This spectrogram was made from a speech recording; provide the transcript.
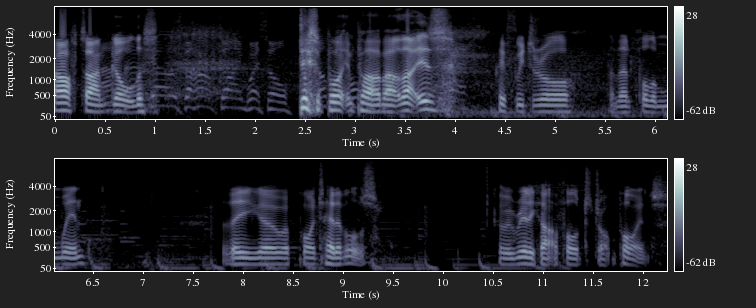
half-time And there goalless. goes the half-time whistle. Disappointing part about that is if we draw and then Fulham win, there you go, a point ahead of us. So we really can't afford to drop points.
